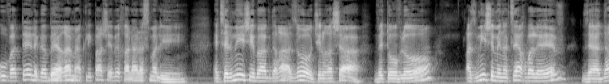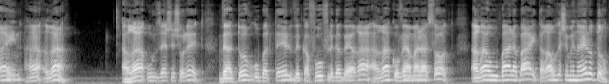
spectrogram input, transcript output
ובטל לגבי הרע מהקליפה שבחלל השמאלי. אצל מי שבהגדרה הזאת של רשע וטוב לו, אז מי שמנצח בלב זה עדיין הרע. הרע הוא זה ששולט, והטוב הוא בטל וכפוף לגבי הרע. הרע קובע מה לעשות. הרע הוא בעל הבית, הרע הוא זה שמנהל אותו.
